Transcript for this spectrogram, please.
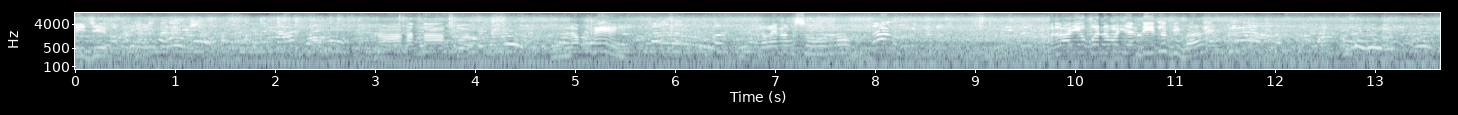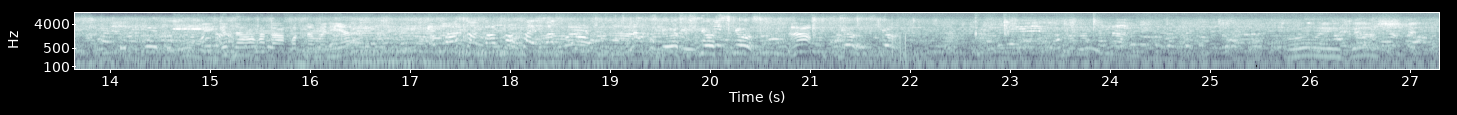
legit. Nakakatakot. Laki. Laki ng sunog. Malayo pa naman yan dito, di ba? Oh my God, nakakatakot naman yan. Excuse, excuse, excuse. La! Oh my gosh.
